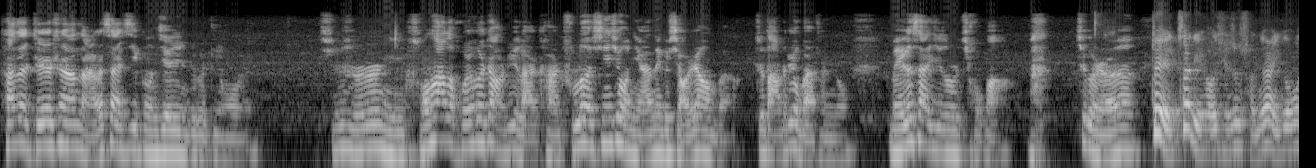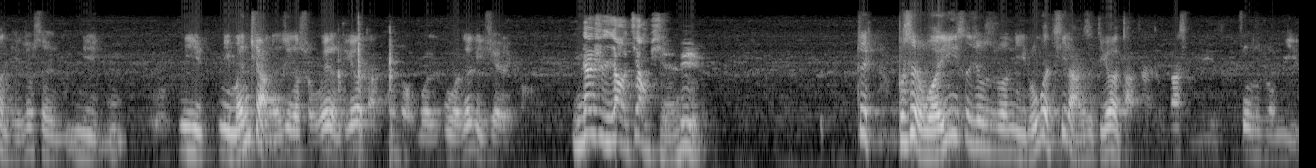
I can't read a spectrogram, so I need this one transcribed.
他在职业生涯哪个赛季更接近这个定位？其实你从他的回合占有率来看，除了新秀年那个小样本，只打了六百分钟，每个赛季都是球霸。这个人，对，这里头其实存在一个问题，就是你你你们讲的这个所谓的第二挡拆手，我我的理解应该是要降频率。对，不是我的意思，就是说，你如果既然是第二挡拆手，那什么意思？就是说，你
